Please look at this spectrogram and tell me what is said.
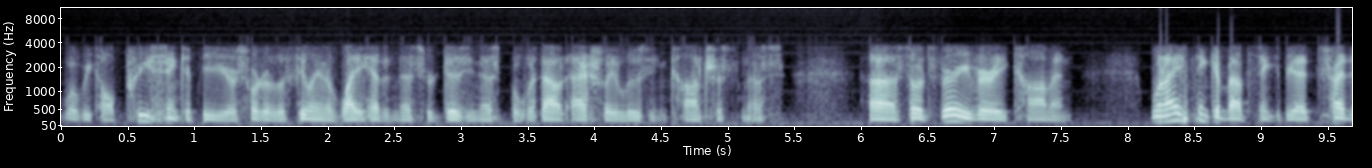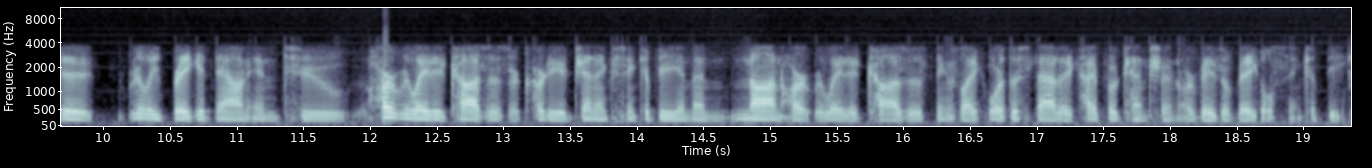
what we call pre-syncope, or sort of the feeling of lightheadedness or dizziness, but without actually losing consciousness. Uh, so it's very, very common. When I think about syncope, I try to really break it down into heart related causes or cardiogenic syncope and then non heart related causes, things like orthostatic hypotension or vasovagal syncope.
